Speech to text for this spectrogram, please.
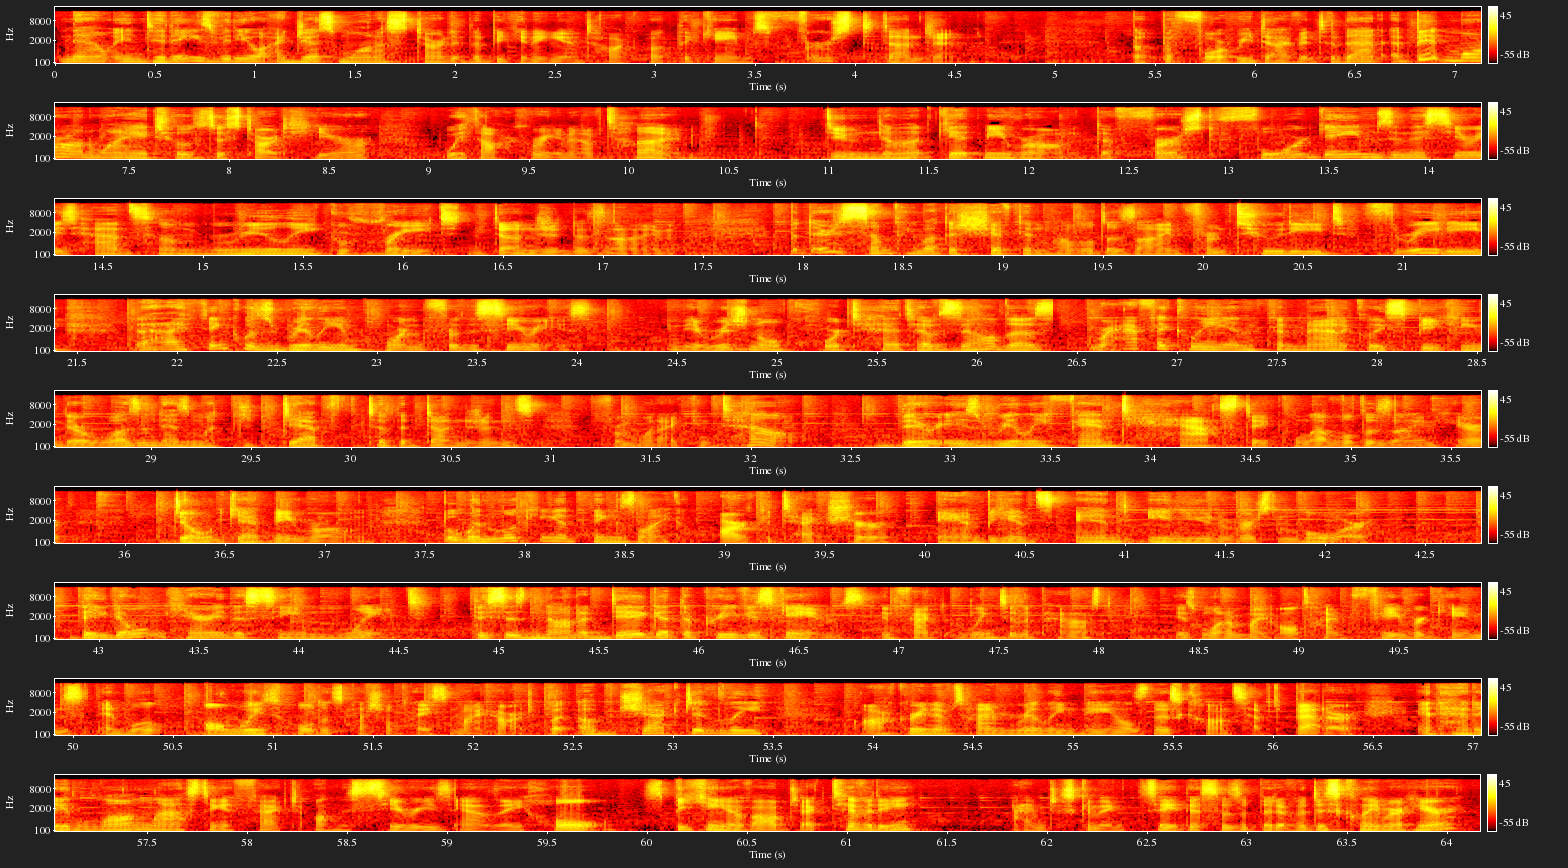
Now, in today's video, I just want to start at the beginning and talk about the game's first dungeon. But before we dive into that, a bit more on why I chose to start here with Ocarina of Time. Do not get me wrong, the first four games in this series had some really great dungeon design, but there's something about the shift in level design from 2D to 3D that I think was really important for the series. In the original quartet of Zeldas, graphically and thematically speaking, there wasn't as much depth to the dungeons from what I can tell. There is really fantastic level design here, don't get me wrong, but when looking at things like architecture, ambience, and in-universe lore, they don't carry the same weight. This is not a dig at the previous games. In fact, Link to the Past is one of my all-time favorite games and will always hold a special place in my heart. But objectively, Ocarina of Time really nails this concept better and had a long-lasting effect on the series as a whole. Speaking of objectivity, I'm just gonna say this as a bit of a disclaimer here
